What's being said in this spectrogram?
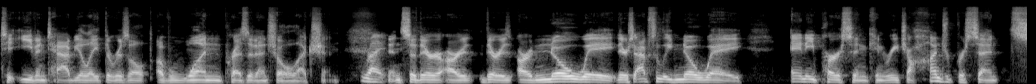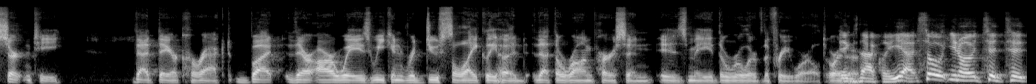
to even tabulate the result of one presidential election Right. and so there are there is are no way there's absolutely no way any person can reach 100% certainty that they are correct but there are ways we can reduce the likelihood that the wrong person is made the ruler of the free world or Exactly. Yeah. So, you know, to, to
